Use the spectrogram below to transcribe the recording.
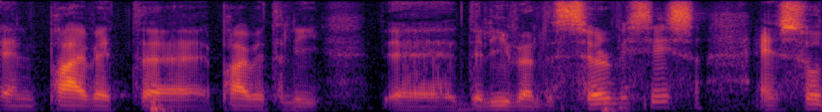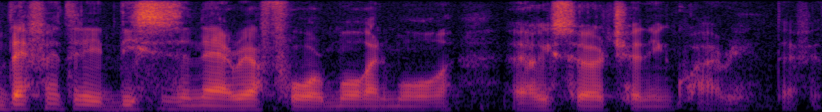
and private, uh, privately uh, delivered services. And so definitely this is an area for more and more uh, research and inquiry, definitely.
